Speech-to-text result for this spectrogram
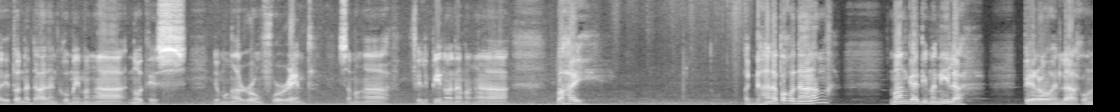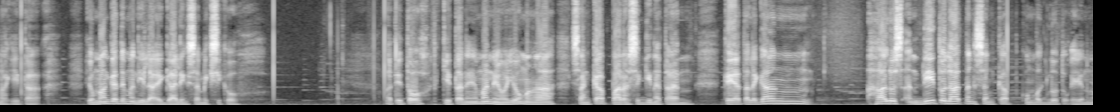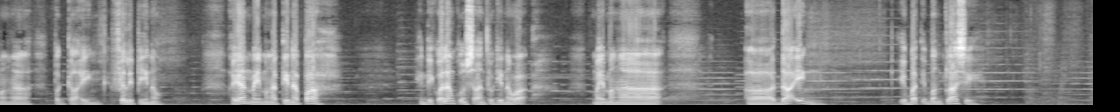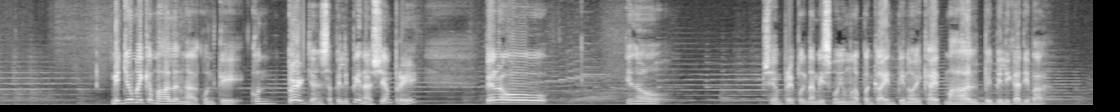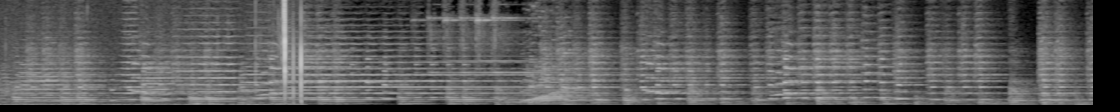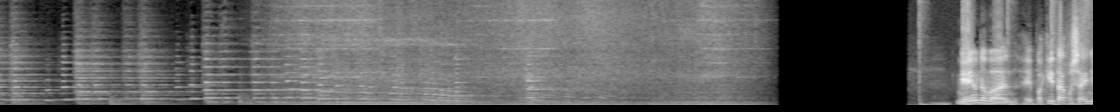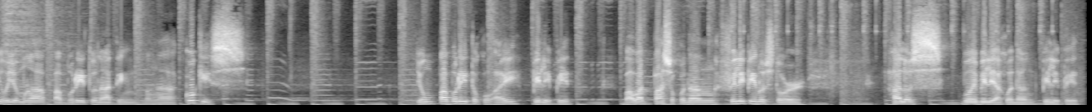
At ito nadaanan ko may mga notice, yung mga room for rent sa mga Filipino na mga bahay. Naghahanap ako ng Manga de Manila pero wala akong nakita. Yung Manga de Manila ay galing sa Mexico. At ito, kita na naman nyo yung mga sangkap para sa ginatan. Kaya talagang halos andito lahat ng sangkap kung magluto kayo ng mga pagkaing Filipino. Ayan, may mga tinapa. Hindi ko alam kung saan to ginawa. May mga ah, daing. Iba't ibang klase. Medyo may kamahalan nga kunti compare dyan sa Pilipinas. Siyempre, pero, you know, siyempre pag na-miss mo yung mga pagkain Pinoy, kahit mahal, bibili ka, di ba? Ngayon naman, ay pakita ko sa inyo yung mga paborito nating mga cookies. Yung paborito ko ay Pilipit. Bawat pasok ko ng Filipino store, halos bumibili ako ng Pilipit.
